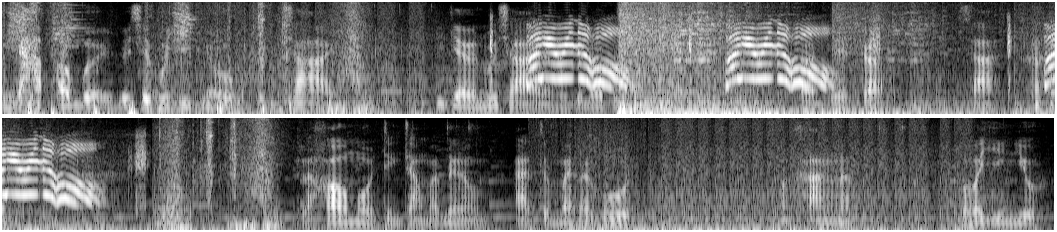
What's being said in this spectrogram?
นี่ครับเอาเหมยไม่ใช่ผู้หญิงนะผมเป็นผู้ชาย ที่แกเป็นผู้ชายนะผมเป็นว่าเป็นผู้หญิง Fire in the ตอน hole! เทสก็ซะ Fire in the hole! แล้วเข้าโหมดจริงจังแป๊บนึงนะผมอาจจะไม่ค่อยพูดบางครั้งนะ เพราะว่ายิงอยู่อืม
